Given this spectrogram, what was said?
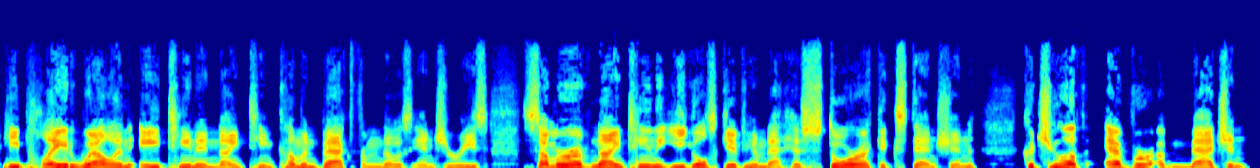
He played well in 18 and 19, coming back from those injuries. Summer of 19, the Eagles give him that historic extension. Could you have ever imagined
